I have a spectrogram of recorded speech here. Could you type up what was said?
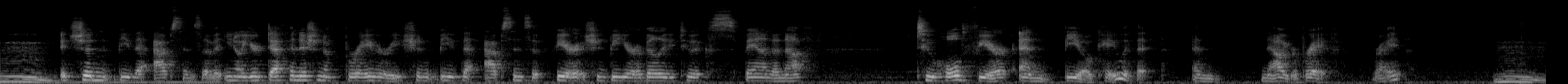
Mm, it shouldn't be the absence of it. You know your definition of bravery shouldn't be the absence of fear. It should be your ability to expand enough to hold fear and be okay with it. And now you're brave right? Mm,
